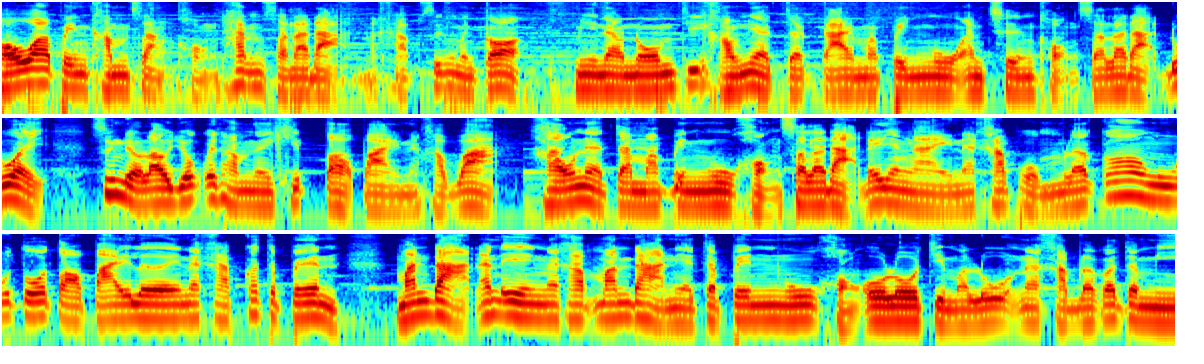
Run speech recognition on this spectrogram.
ราะว่าเป็นคำสั่งของท่านซาราดะนะครับ ซึ่งมันก็มีแนวโน้มที่เขาเนี่ยจะกลายมาเป็นงูอัญเชิญของซาราดะด้วย ซึ่งเดี๋ยวเรายกไปทำในคลิปต่อไปนะครับว่าเขาเนี่ยจะมาเป็นงูของสลดะได้ยังไงนะครับผมแล้วก็งูตัวต่อไปเลยนะครับก็จะเป็นมันดานั่นเองนะครับมันดาเนี่ยจะเป็นงูของโอโรจิมารุนะครับแล้วก็จะมี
